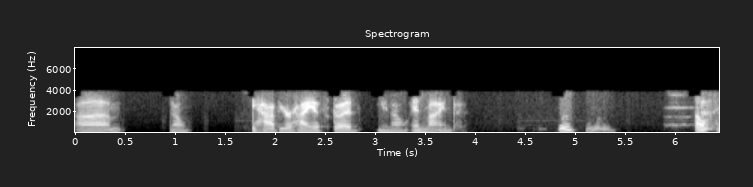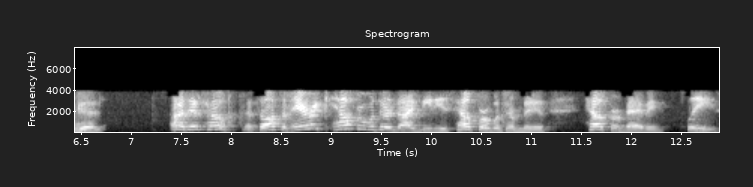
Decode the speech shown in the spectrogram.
um you know you have your highest good, you know, in mind. Mm-hmm. That's Okay. good. All right, there's hope. That's awesome. Erik, help her with her diabetes. Help her with her move. Help her, baby, please.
